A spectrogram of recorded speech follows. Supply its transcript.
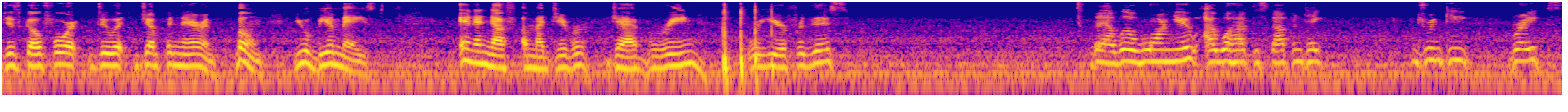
Just go for it, do it, jump in there, and boom, you'll be amazed. And enough of my jibber jabbering. We're here for this. But I will warn you, I will have to stop and take drinky breaks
